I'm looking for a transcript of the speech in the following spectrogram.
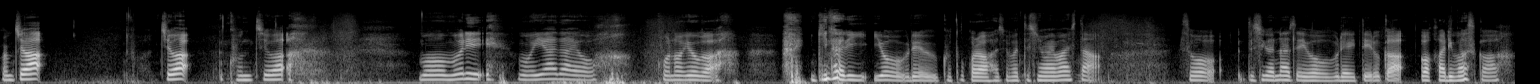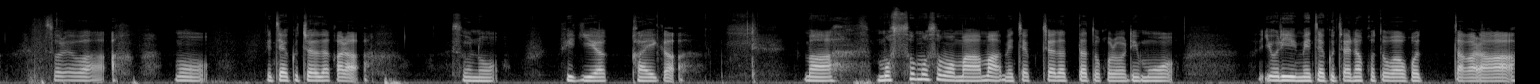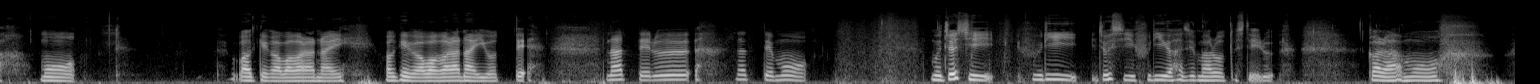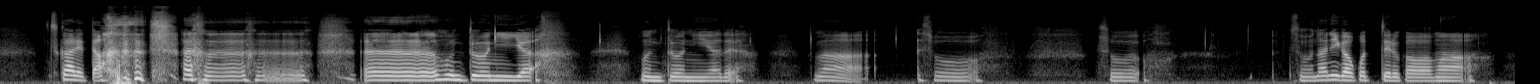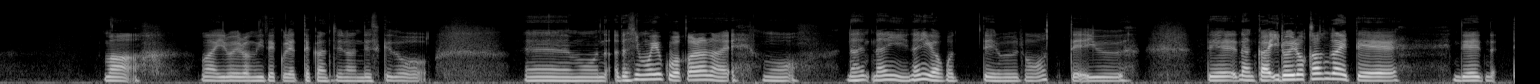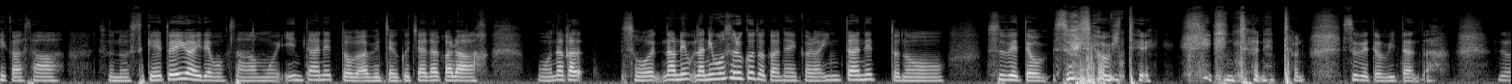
こんにちは。こんにちは。こんにちは。もう無理。もう嫌だよ。この世が。いきなり世を憂うことから始まってしまいました。そう。私がなぜ世を憂いているかわかりますか？それは、もう、めちゃくちゃだから、その、フィギュア界が、まあ、もうそもそもまあまあめちゃくちゃだったところにも、よりめちゃくちゃなことが起こってたから、もう、わけがわからない、わけがわからないよって、なってる、なっても、もう女子フリー、女子フリーが始まろうとしている。からもう、疲れた。本当に嫌。本当に嫌だよ。まあ、そう、そう、そう、何が起こってるかはまあ、まあ、まあいろいろ見てくれって感じなんですけど、えー、もう私もよくわからない。もう、な、何、何が起こってるの？っていう。で、なんかいろいろ考えて、で、てかさ、そのスケート以外でもさ、もうインターネットがめちゃくちゃだから、もうなんか、そう、何も、何もすることがないから、インターネットのすべてを、すべてを見て、インターネットの すべてを見たんだ。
